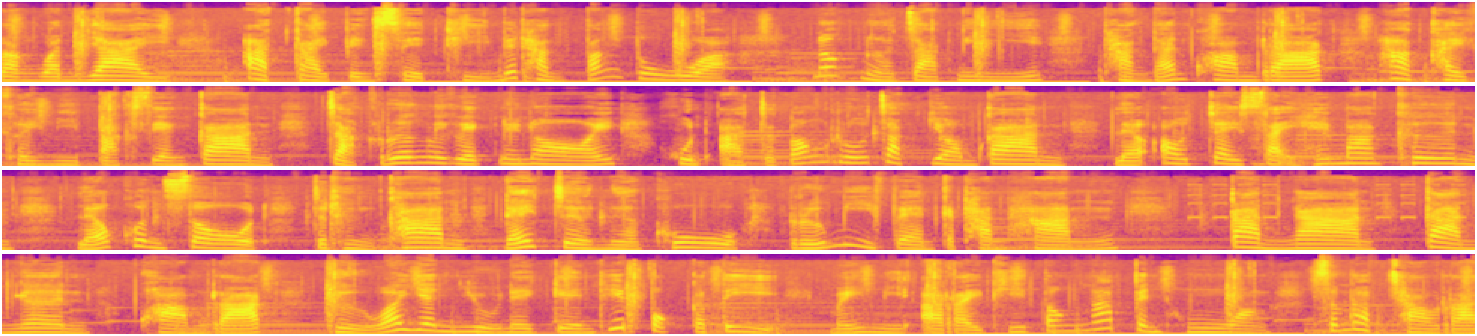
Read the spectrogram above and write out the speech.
รางวัลใหญ่ อาจกลายเป็นเศรษฐีไม่ทันตั้งตัว นอกเหนือจากนี้ ทางด้านความรัก หากใครเคยมีปากเสียงกัน จากเรื่องเล็กๆ น้อยๆ คุณอาจจะต้องรู้จักยอมกัน แล้วเอาใจใส่ให้มากขึ้น แล้วคนโสดจะถึงขั้นได้เจอเนื้อคู่ หรือมีแฟนกระทันหัน การงาน การเงิน ความรัก ถือว่ายังอยู่ในเกณฑ์ที่ปกติ ไม่มีอะไรที่ต้องน่าเป็นห่วงสำหรับชาวรา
